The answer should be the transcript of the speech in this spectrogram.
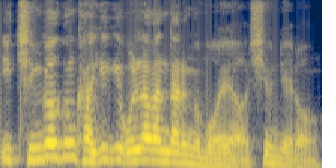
이 증거금 가격이 올라간다는 건 뭐예요? 쉬운 예로.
